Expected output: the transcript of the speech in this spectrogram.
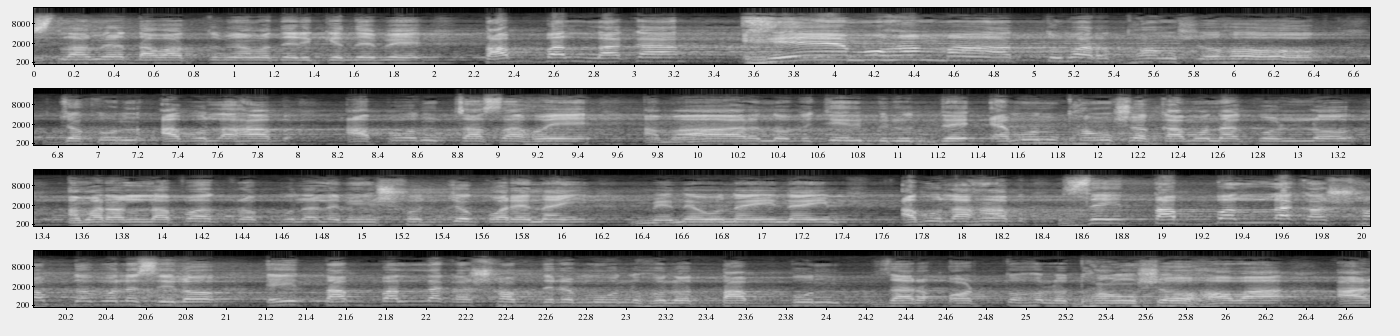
ইসলামের দাওয়াত তুমি আমাদেরকে দেবে? তাব্বাল্লাকা হে মোহাম্মদ, তোমার ধ্বংস হোক। যখন আবুল আহাব আপন চাচা হয়ে আমার নবীজির বিরুদ্ধে এমন ধ্বংস কামনা করল, আমার আল্লাহ পাক রব্বুল আলমী সহ্য করে নাই, মেনেও নেই নাই। আবুল আহাব যেই তাব্বাল্লাকা শব্দ বলেছিল, এই তাব্বাল্লাকা শব্দের মূল হলো তাব্বুন, যার অর্থ হলো ধ্বংস হওয়া, আর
